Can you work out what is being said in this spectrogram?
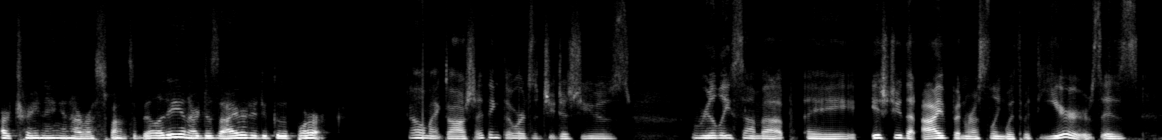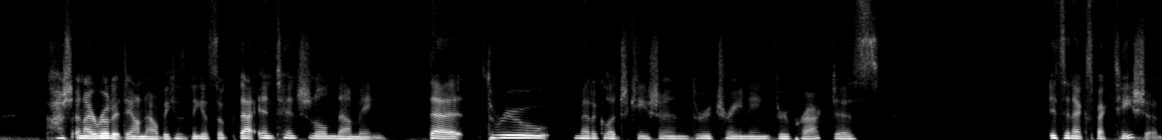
our training and our responsibility and our desire to do good work. Oh my gosh, I think the words that you just used really sum up a issue that I've been wrestling with with years is gosh, and I wrote it down now because I think it's so that intentional numbing that through medical education, through training, through practice, it's an expectation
